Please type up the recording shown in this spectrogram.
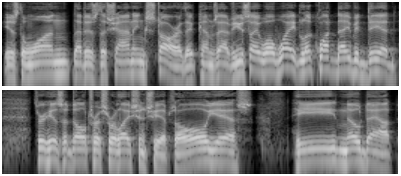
is the one that is the shining star that comes out of you say well wait look what david did through his adulterous relationships oh yes he, no doubt,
